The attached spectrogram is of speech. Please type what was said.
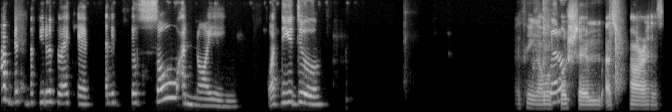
habit that you don't like it and it feels so annoying. What do you do? I think I will well, push him as far as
